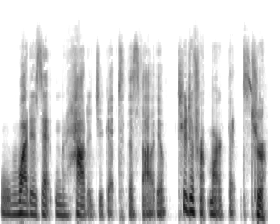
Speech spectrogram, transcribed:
what is it and how did you get to this value? Two different markets. Sure.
